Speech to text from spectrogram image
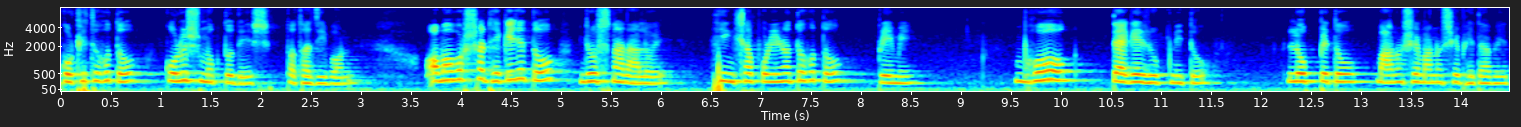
গঠিত হতো কলুষমুক্ত দেশ তথা জীবন। অমাবস্যা ঢেকে যেত জ্যোৎস্নার আলোয়, হিংসা পরিণত হতো প্রেমে। ভোগ ত্যাগের রূপ নিত। লোপ পেত মানুষে মানুষে ভেদাভেদ।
